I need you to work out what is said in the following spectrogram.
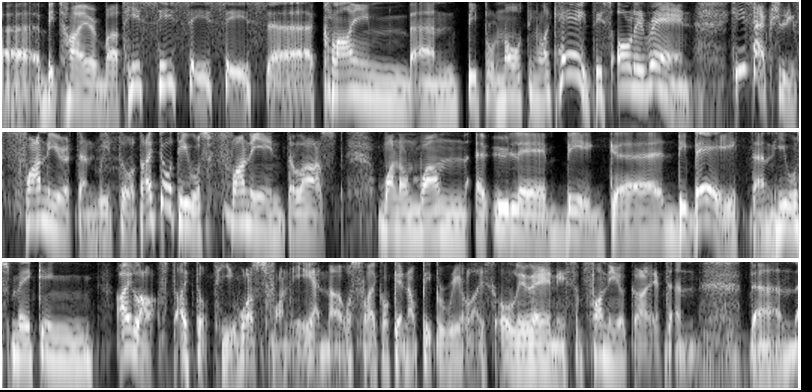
uh, a bit higher. But his, his, his, his uh, climb and people noting, like, hey, this Olli Rehn, he's actually funnier than we thought. I thought he was funny in the last one on one Yle big uh, debate and he was making. I laughed. I thought he was funny, and I was like, okay, now people realize Olli Rehn is a funnier guy than than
